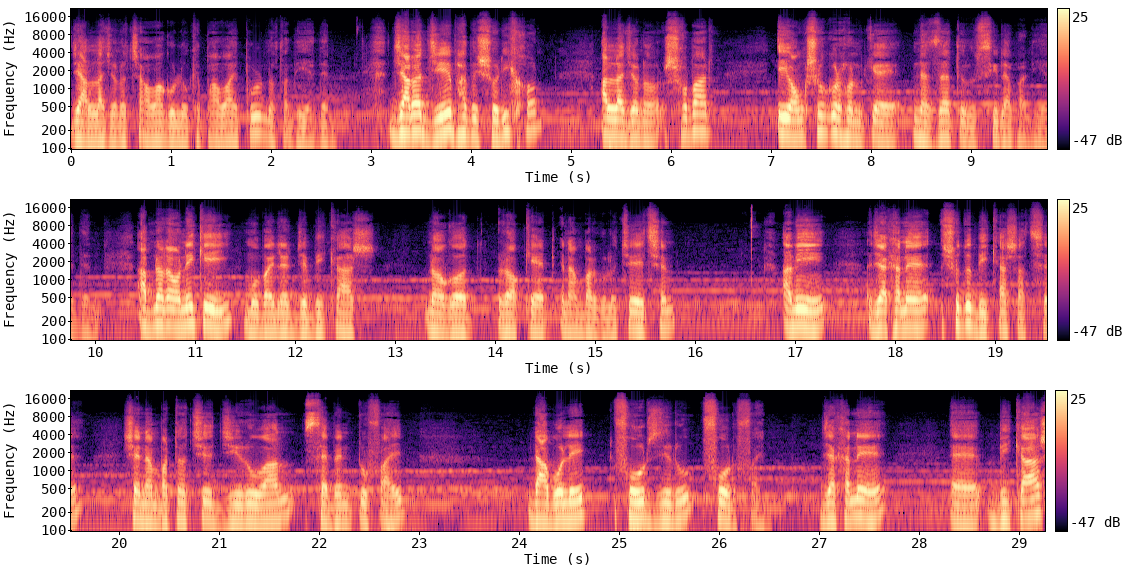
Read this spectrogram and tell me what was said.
যে আল্লাহ যেন চাওয়াগুলোকে পাওয়ায় পূর্ণতা দিয়ে দেন। যারা যেভাবে শরিক হন, আল্লাহ যেন সবার এই অংশগ্রহণকে নাজাতুর উসিলা বানিয়ে দেন। আপনারা অনেকেই মোবাইলের যে বিকাশ, নগদ, রকেট এ নাম্বারগুলো চেয়েছেন। আমি যেখানে শুধু বিকাশ আছে সেই নাম্বারটা হচ্ছে zero one seven two five, double eight four zero four five. যেখানে বিকাশ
